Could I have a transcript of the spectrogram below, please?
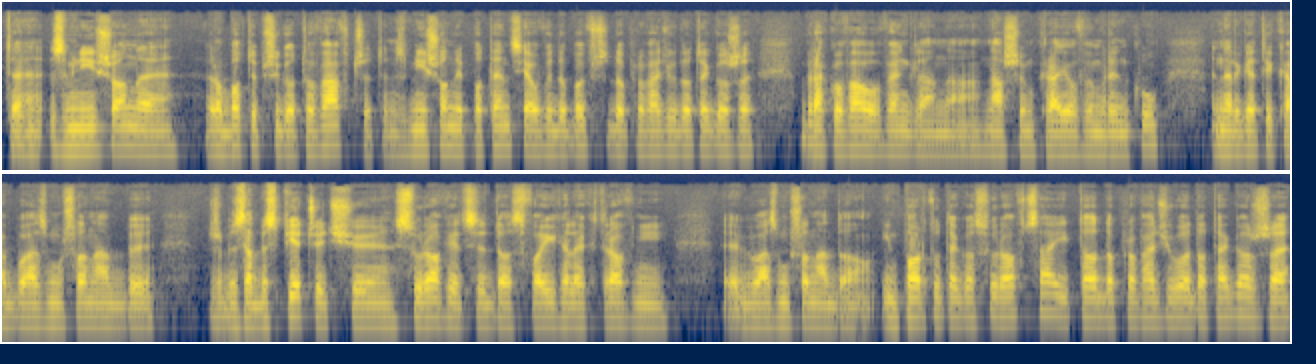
te zmniejszone roboty przygotowawcze, ten zmniejszony potencjał wydobywczy doprowadził do tego, że brakowało węgla na naszym krajowym rynku. Energetyka była zmuszona, by, żeby zabezpieczyć y, surowiec do swoich elektrowni, była zmuszona do importu tego surowca i to doprowadziło do tego, że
